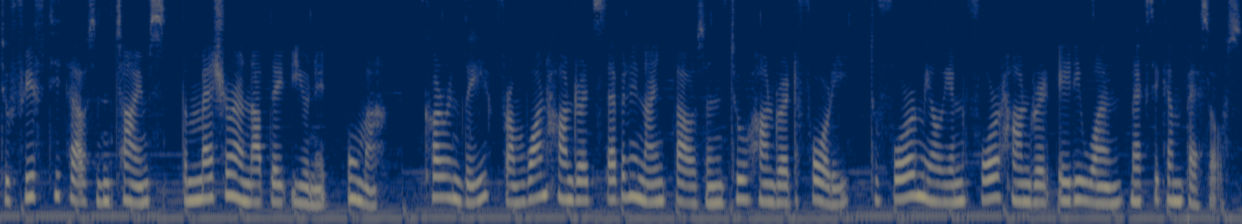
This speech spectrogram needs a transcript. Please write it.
to 50,000 times the Measure and Update Unit UMA, currently from 179,240 to 4,481 Mexican pesos.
